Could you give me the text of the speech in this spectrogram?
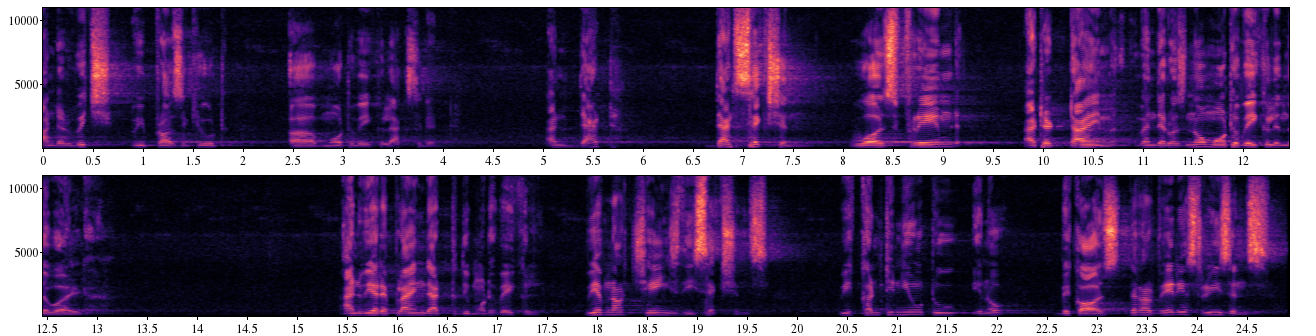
under which we prosecute a motor vehicle accident. And that, that section was framed at a time when there was no motor vehicle in the world. And we are applying that to the motor vehicle. We have not changed these sections. We continue to, you know, because there are various reasons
